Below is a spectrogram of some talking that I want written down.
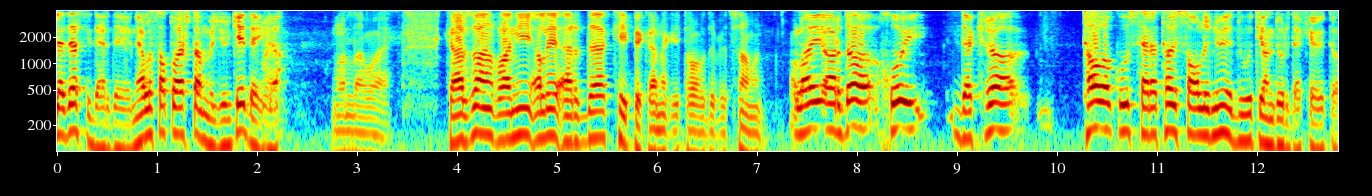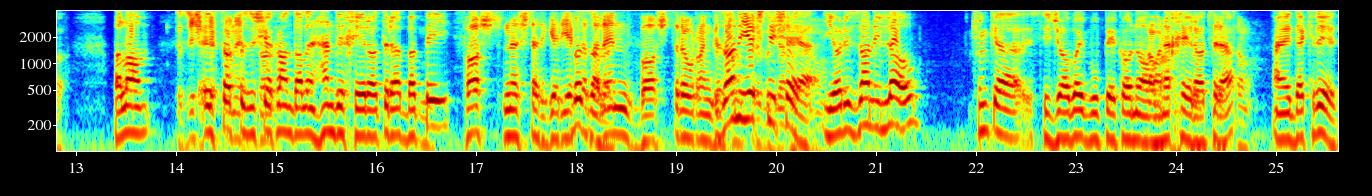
لە دەستی دەردێن 1 میلیون کێ دەیدا وڵ وایە. کارزان ڕانی ئەڵێ ئەردا کەی پێکانەکەی تەواو دەبێت سامان وڵی ئەردا خۆی دەکرا تاوەکو سەتای ساڵی نوێ دووتیان دوور دەکەوێتەوە بەڵام ئێستا پزیشکەکان دەڵێن هەندێک خێراترە بەپی پاش نەشتەرگەریە بەزانێن باشترە و ڕەنگەزانی یەکشتیشەیە یاریزانی لاو چونکە استیجابای بوو پێکان و ئەوانە خێراترە ئەنی دەکرێت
